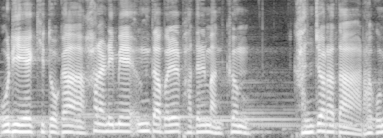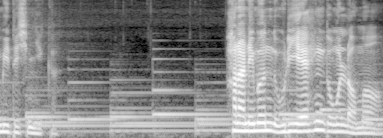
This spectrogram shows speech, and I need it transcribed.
우리의 기도가 하나님의 응답을 받을 만큼 간절하다라고 믿으십니까? 하나님은 우리의 행동을 넘어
